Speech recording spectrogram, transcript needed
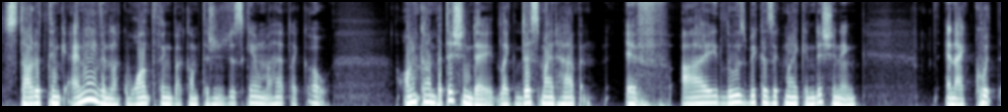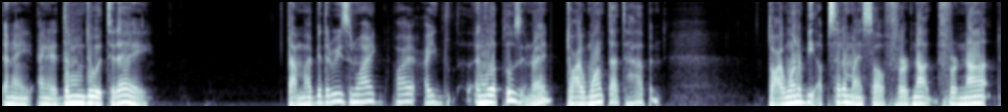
started thinking, I didn't even like want to think about competition. It just came in my head like, oh, on competition day, like this might happen. If I lose because of my conditioning and I quit and I, and I didn't do it today, that might be the reason why why I ended up losing, right? Do I want that to happen? Do I want to be upset at myself for not for not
